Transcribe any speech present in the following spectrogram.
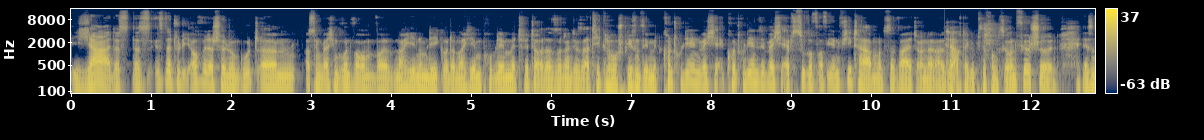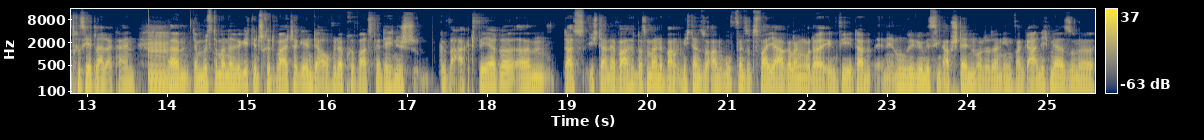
ja, das, das ist natürlich auch wieder schön und gut. Ähm, aus dem gleichen Grund, warum wir nach jedem Leak oder nach jedem Problem mit Twitter oder so dann diese Artikel hochsprießen sie mit kontrollieren, welche, kontrollieren sie, welche Apps Zugriff auf ihren Feed haben und so weiter. Und dann also ja. auch da gibt es eine Funktion für schön. Es interessiert leider keinen. Mhm. Ähm, da müsste man dann wirklich den Schritt weitergehen, der auch wieder privatsphärentechnisch gewagt wäre, ähm, dass ich dann erwarte, dass meine Bank mich dann so anruft, wenn so zwei Jahre lang oder irgendwie dann in unregelmäßigen Abständen oder dann irgendwann gar nicht mehr so eine,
